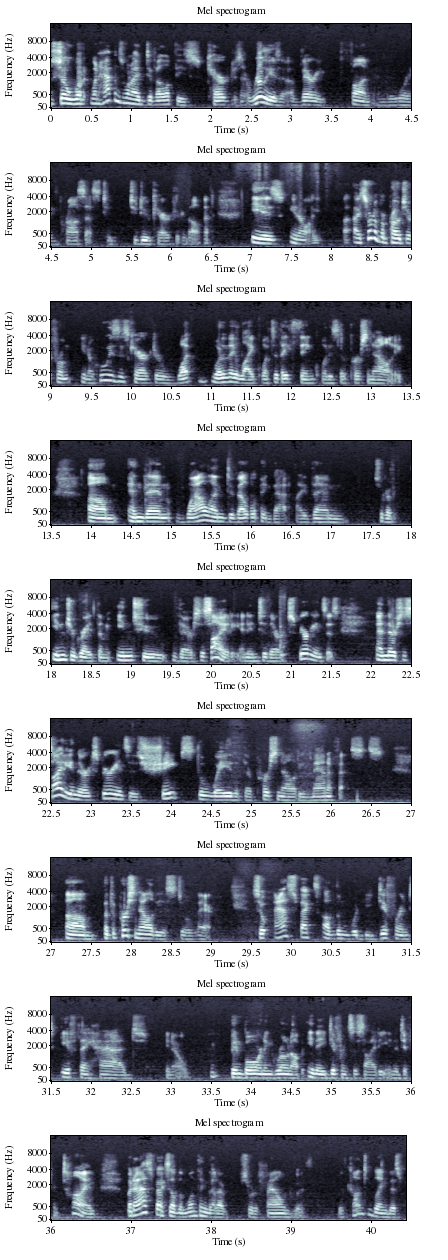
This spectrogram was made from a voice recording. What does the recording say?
so what what happens when I develop these characters, and it really is a, a very fun and rewarding process to to do character development, is you know I sort of approach it from you know who is this character, what what do they like, what do they think, what is their personality, um, and then while I'm developing that, I then sort of integrate them into their society and into their experiences, and their society and their experiences shapes the way that their personality manifests, um, but the personality is still there. So aspects of them would be different if they had you know been born and grown up in a different society in a different time. But aspects of them, one thing that I've sort of found with with contemplating this,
